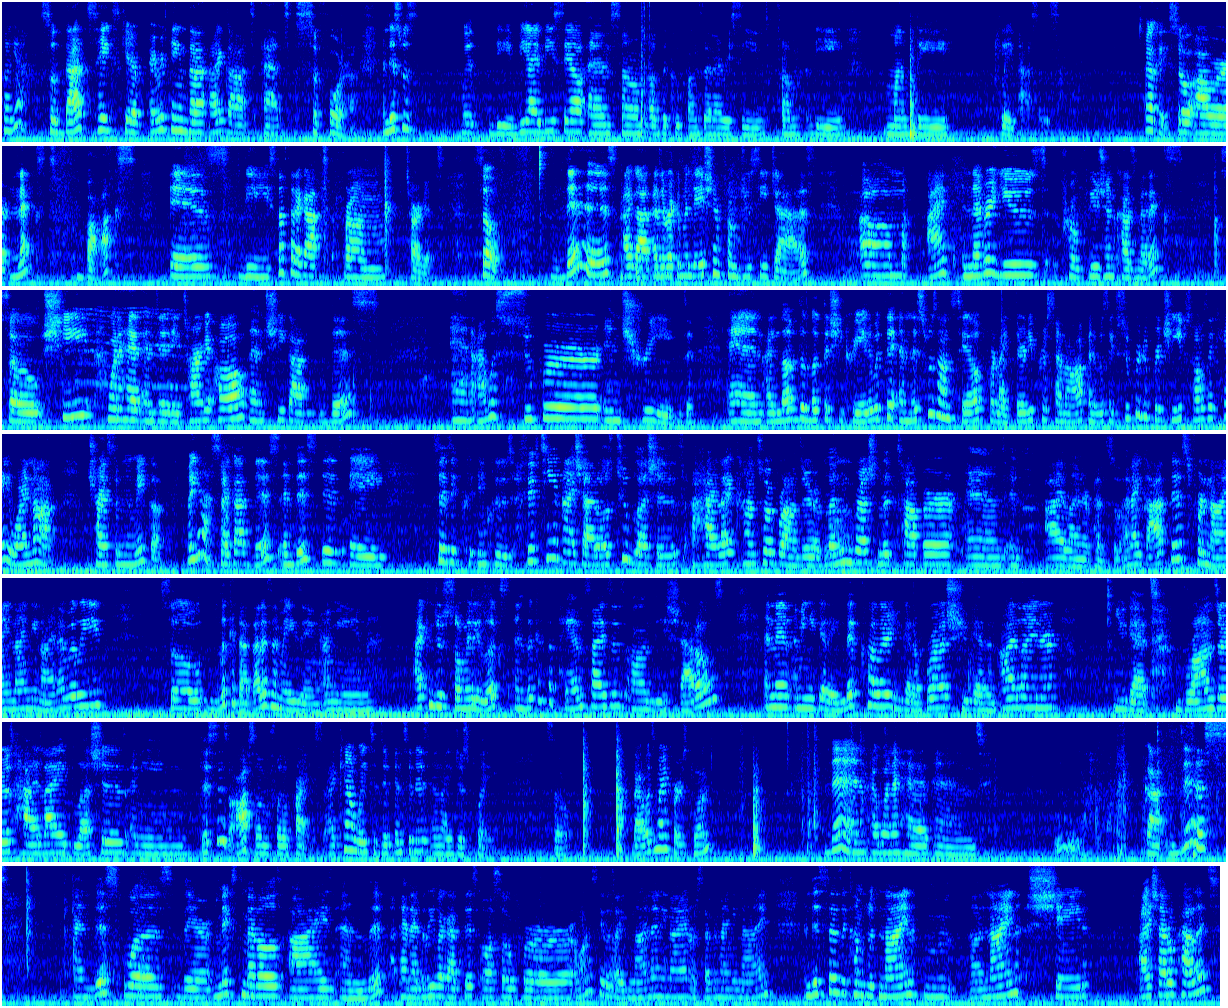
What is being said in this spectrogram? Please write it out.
So yeah, so that takes care of everything that I got at Sephora. And this was with the VIB sale and some of the coupons that I received from the monthly play passes. Okay, so our next box is the stuff that I got from Target. So this I got as a recommendation from Juicy Jazz. Um, I've never used Profusion Cosmetics. So she went ahead and did a Target haul and she got this. And I was super intrigued. And I love the look that she created with it. And this was on sale for like 30% off. And it was like super duper cheap. So I was like, hey, why not try some new makeup? But yeah, so I got this. And this is a says it includes 15 eyeshadows, two blushes, a highlight contour bronzer, a blending brush, lip topper, and an eyeliner pencil. And I got this for $9.99, I believe. So look at that. That is amazing. I mean, I can do so many looks. And look at the pan sizes on these shadows. And then, I mean, you get a lip color, you get a brush, you get an eyeliner, you get bronzers, highlight, blushes. I mean, this is awesome for the price. I can't wait to dip into this and like just play. So that was my first one. Then I went ahead and ooh, got this. And this was their mixed metals, eyes, and lip. And I believe I got this also for, I want to say it was like $9.99 or $7.99. And this says it comes with nine, mm, uh, nine shade eyeshadow palettes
